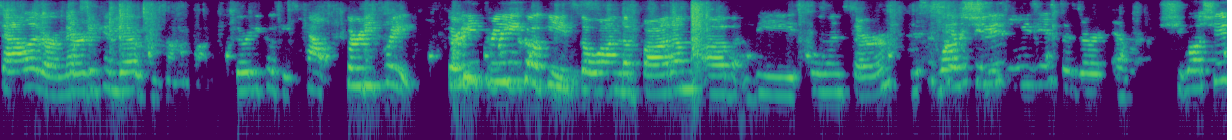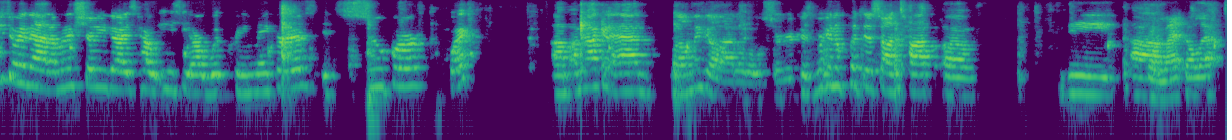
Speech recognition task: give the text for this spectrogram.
salad or Mexican 33 dip, cookies on the bottom. thirty cookies, count. Thirty-three. 33 cookies go on the bottom of the cool and serve. This is Well, gonna she- the easiest dessert ever. She, while she's doing that, I'm gonna show you guys how easy our whipped cream maker is. It's super quick. Um, I'm not gonna add, well, maybe I'll add a little sugar, because we're gonna put this on top of the, uh, Galette. galette.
